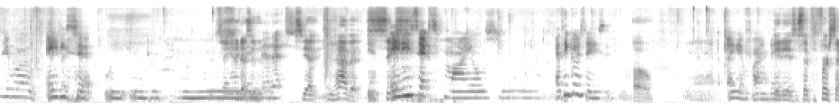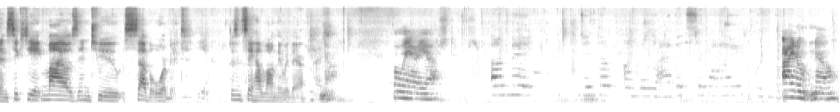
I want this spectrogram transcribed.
they were 86. Wait, mm, Say how She doesn't- minutes? Yeah, you have it. Six. 86 miles. I think it was 86 miles. Oh, I can't find it it. is. It's at the first sentence. 68 miles into suborbit. Yeah. Doesn't say how long they were there. Valeria. um did the um the rabbit survive? Or the I don't know.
